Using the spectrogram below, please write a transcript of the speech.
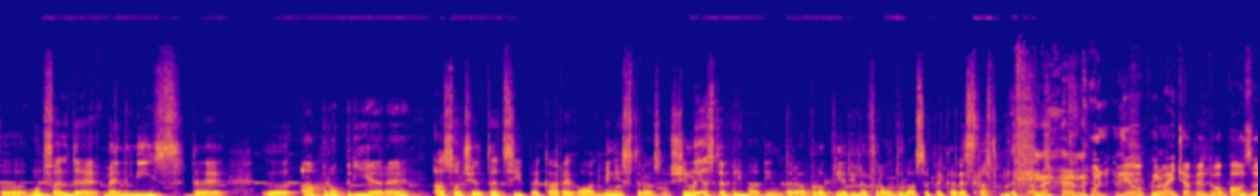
uh, un fel de menmiz, de uh, apropiere a societății pe care o administrează. Și nu este prima dintre apropierile frauduloase pe care statul le face. Bun, ne oprim aici pentru o pauză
